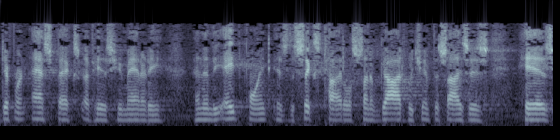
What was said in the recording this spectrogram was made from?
different aspects of his humanity. And then the eighth point is the sixth title, Son of God, which emphasizes his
